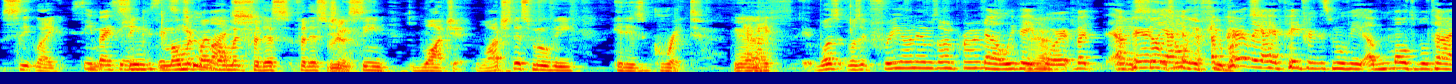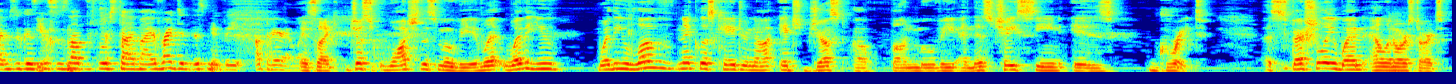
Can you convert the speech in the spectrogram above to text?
see like Scene by scene, 'cause it's moment too by much. moment for this for this chase Yeah. scene. Watch it. Watch this movie. It is great. Yeah. And I it was was it free on Amazon Prime? no, we paid Yeah. for it, but it's apparently still- it's I only a have few apparently bucks. I have paid for this movie uh, multiple times because this Yeah. was not the first time I have rented this movie. Apparently, It's like just watch this movie. Wh- Whether you whether you love Nicolas Cage or not, it's just a fun movie, and this chase scene is great, especially when Eleanor starts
